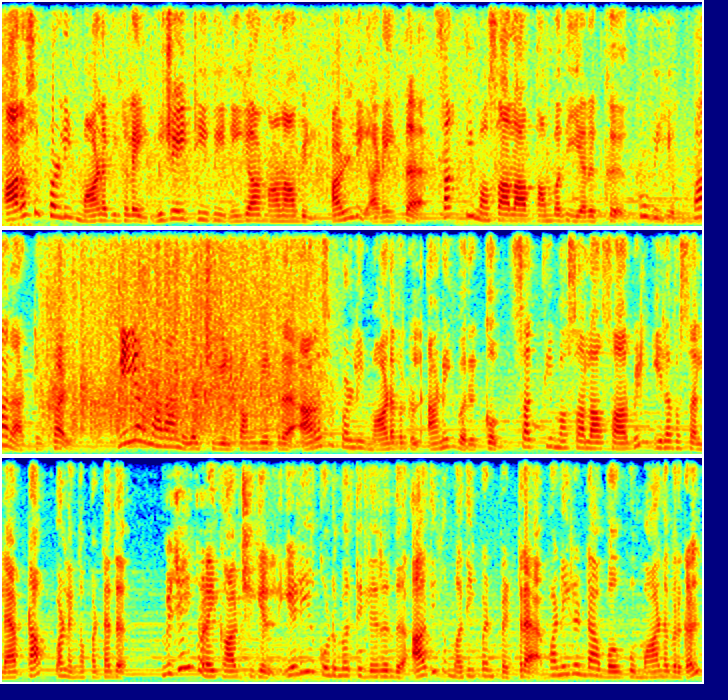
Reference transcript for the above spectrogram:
அரசு பள்ளி மாணவிகளை விஜய் டிவி நியா நானாவில் அள்ளி அணைத்த சக்தி மசாலா தம்பதியருக்கு குவியும் பாராட்டுகள் நியா நானா நிகழ்ச்சியில் பங்கேற்ற அரசு பள்ளி மாணவர்கள் அனைவருக்கும் சக்தி மசாலா சார்பில் இலவச லேப்டாப் வழங்கப்பட்டது. விஜய் தொலைக்காட்சியில் எளிய குடும்பத்திலிருந்து அதிக மதிப்பெண் பெற்ற பனிரெண்டாம் வகுப்பு மாணவர்கள்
